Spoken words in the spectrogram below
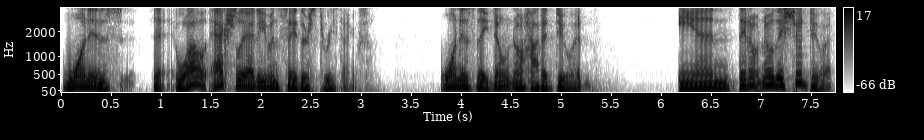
One is uh, well, actually I'd even say there's three things. One is they don't know how to do it and they don't know they should do it.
